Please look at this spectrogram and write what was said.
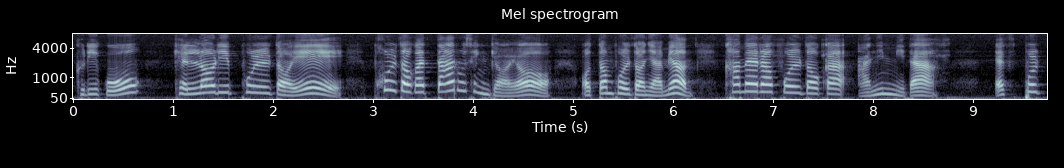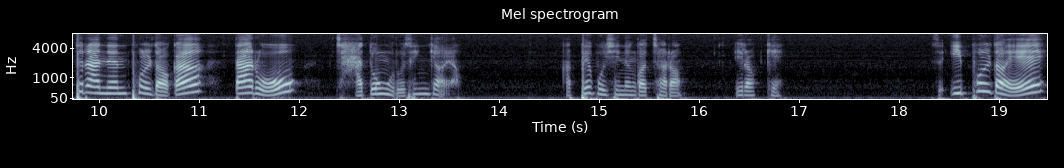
그리고 갤러리 폴더에 폴더가 따로 생겨요. 어떤 폴더냐면 카메라 폴더가 아닙니다. 엑스포트라는 폴더가 따로 자동으로 생겨요. 앞에 보시는 것처럼 이렇게 이 폴더에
